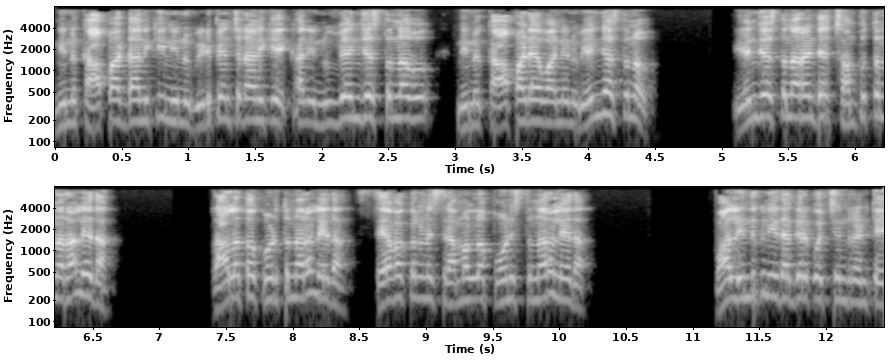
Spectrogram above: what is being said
నిన్ను కాపాడడానికి నిన్ను విడిపించడానికి కానీ నువ్వేం చేస్తున్నావు? నిన్ను కాపాడేవాడిని నువ్వేం చేస్తున్నావు? ఏం చేస్తున్నారంటే చంపుతున్నారా లేదా? రాళ్ళతో కొడుతున్నారా లేదా? సేవకులని శ్రమంలో పోనిస్తున్నారా లేదా? వాళ్ళు ఎందుకు నీ దగ్గరకు వచ్చిండ్రంటే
